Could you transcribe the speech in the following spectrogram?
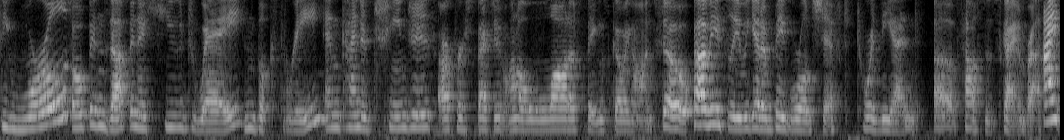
the world opens up in a huge way in book three and kind of changes our perspective on a lot of things going on. So obviously, we get a big world shift toward the end of House of Sky and Breath. I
